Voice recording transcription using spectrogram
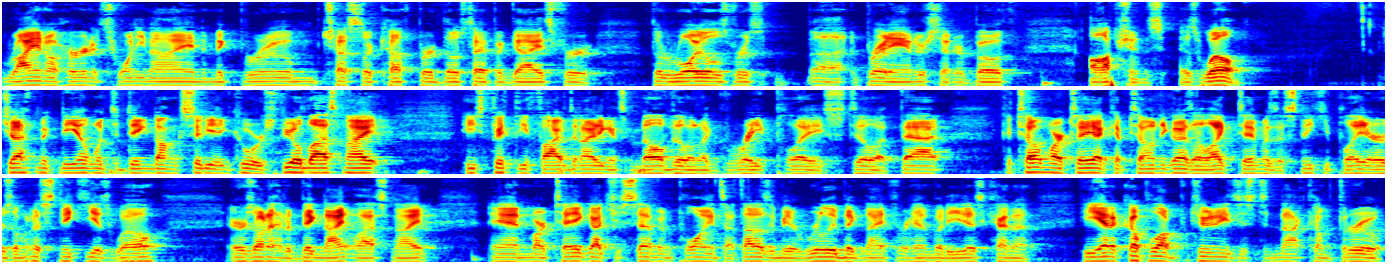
Ryan O'Hearn at 29, McBroom, Cheslor Cuthbert, those type of guys for the Royals versus uh, Brett Anderson are both options as well. Jeff McNeil went to Ding Dong City in Coors Field last night. He's 55 tonight against Melville in a great play still at that. Ketel Marte, I kept telling you guys I liked him as a sneaky play. Arizona sneaky as well. Arizona had a big night last night, and Marte got you seven points. I thought it was gonna be a really big night for him, but he just kind of he had a couple opportunities, just did not come through.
